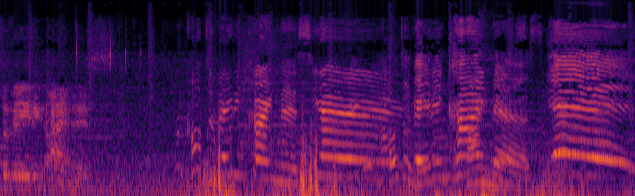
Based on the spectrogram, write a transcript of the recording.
cultivating kindness. We're cultivating kindness. Yay! Cultivating kindness. Yay!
